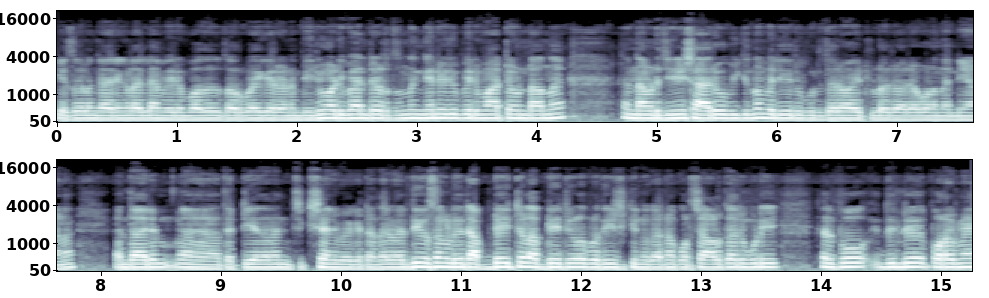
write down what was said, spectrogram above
കേസുകളും കാര്യങ്ങളെല്ലാം വരുമ്പോൾ അത് ദൗർഭാഗ്യകരമാണ്. ബിനു അടിമാലിന്റെ അടുത്തുനിന്ന് ഇങ്ങനെ ഒരു പെരുമാറ്റം ഉണ്ടാകുന്ന നമ്മുടെ ജിനീഷ് ആരോപിക്കുന്ന വലിയൊരു ഗുരുതരമായിട്ടുള്ള ഒരു ആരോപണം തന്നെയാണ്. എന്തായാലും തെറ്റിയതവൻ ശിക്ഷ അനുഭവിക്കട്ടെ. എന്തായാലും വരും ദിവസങ്ങളിൽ ഇതിന്റെ അപ്ഡേറ്റുകൾ അപ്ഡേറ്റുകൾ പ്രതീക്ഷിക്കുന്നു. കാരണം കുറച്ച് ആൾക്കാരും കൂടി ചിലപ്പോൾ ഇതിന്റെ പുറമെ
